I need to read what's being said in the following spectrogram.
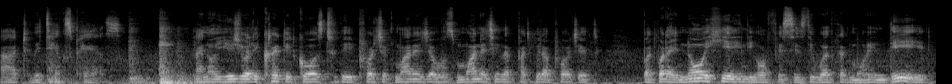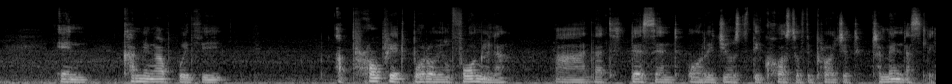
uh, to the taxpayers. I know usually credit goes to the project manager who's managing that particular project, but what I know here in the office is the work that Maureen did in coming up with the appropriate borrowing formula uh, that lessened or reduced the cost of the project tremendously,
